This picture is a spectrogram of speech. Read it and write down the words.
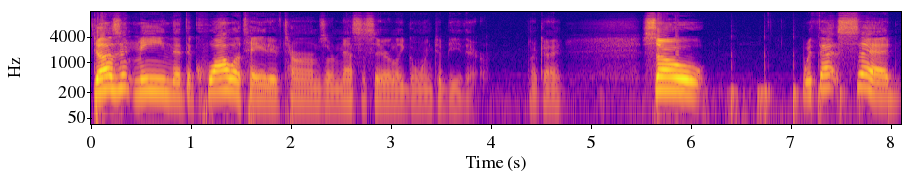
doesn't mean that the qualitative terms are necessarily going to be there. Okay? So, with that said,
